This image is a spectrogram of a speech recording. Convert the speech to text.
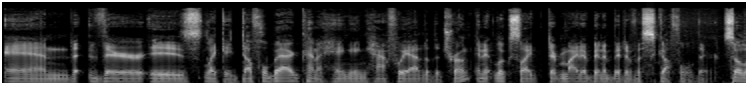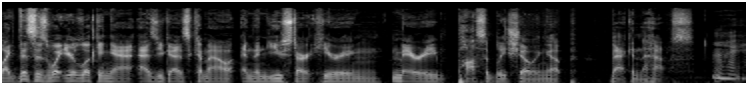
and there is like a duffel bag kind of hanging halfway out of the trunk, and it looks like there might have been a bit of a scuffle there. So, like, this is what you're looking at as you guys come out, and then you start hearing Mary possibly showing up back in the house. Okay.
